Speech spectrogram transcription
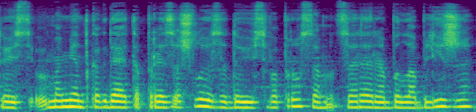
То есть в момент, когда это произошло, я задаюсь вопросом, Церера была ближе,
